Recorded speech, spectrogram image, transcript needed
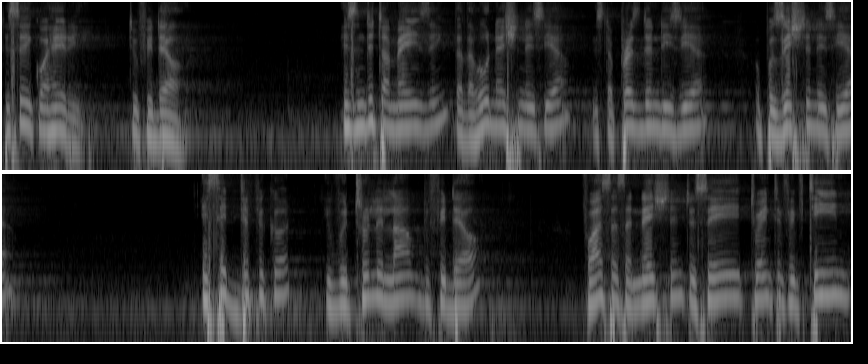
to say kwaheri to Fidel, isn't it amazing that the whole nation is here? Mr. President is here, opposition is here. Is it difficult if we truly loved Fidel for us as a nation to say 2015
